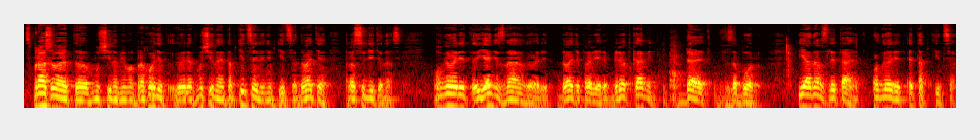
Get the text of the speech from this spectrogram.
Спрашивают, э, мужчина мимо проходит, говорят, мужчина, это птица или не птица? Давайте рассудите нас. Он говорит, я не знаю, говорит, давайте проверим. Берет камень и кидает в забор. И она взлетает. Он говорит, это птица.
